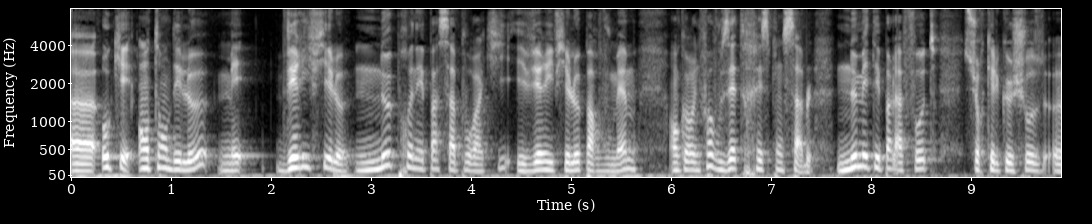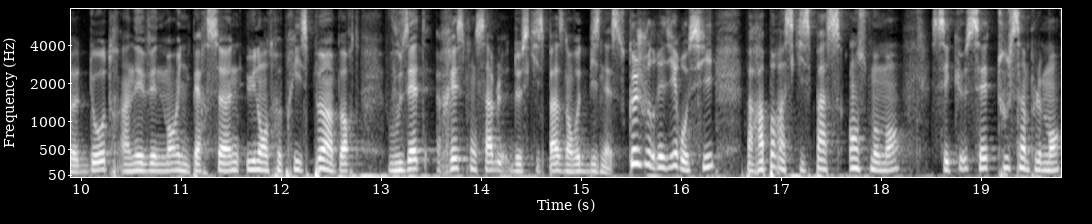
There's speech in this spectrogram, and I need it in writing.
Euh, ok, entendez-le, mais Vérifiez-le, ne prenez pas ça pour acquis et vérifiez-le par vous-même. Encore une fois, vous êtes responsable. Ne mettez pas la faute sur quelque chose euh, d'autre, un événement, une personne, une entreprise, peu importe. Vous êtes responsable de ce qui se passe dans votre business. Ce que je voudrais dire aussi par rapport à ce qui se passe en ce moment, c'est que c'est tout simplement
